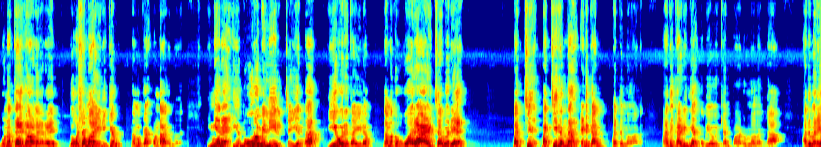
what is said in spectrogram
ഗുണത്തെക്കാളേറെ ദോഷമായിരിക്കും നമുക്ക് ഉണ്ടാകുന്നത്. ഇങ്ങനെ ഈ നൂറ് മില്ലിയിൽ ചെയ്യുന്ന ഈ ഒരു തൈലം നമുക്ക് ഒരാഴ്ച വരെ വച്ച് വച്ചിരുന്ന് എടുക്കാൻ പറ്റുന്നതാണ്. അത് കഴിഞ്ഞ് ഉപയോഗിക്കാൻ പാടുള്ളതല്ല. അതുവരെ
